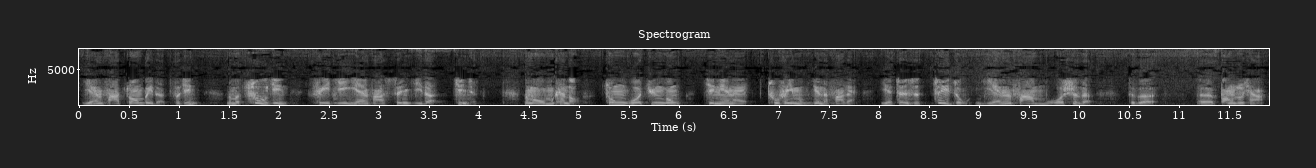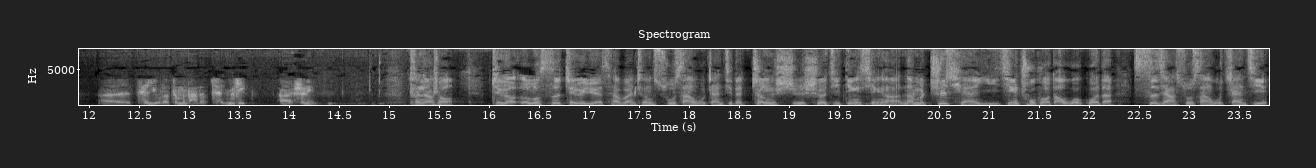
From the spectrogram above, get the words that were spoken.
研发装备的资金，那么促进飞机研发升级的进程。那么我们看到中国军工近年来突飞猛进的发展，也正是这种研发模式的这个呃帮助下，呃才有了这么大的成绩。呃，是您。陈教授，这个俄罗斯这个月才完成苏三五战机的正式设计定型啊。那么之前已经出口到我国的四架苏三五战机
